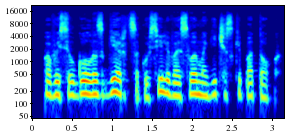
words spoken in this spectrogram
— повысил голос герцог, усиливая свой магический поток.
